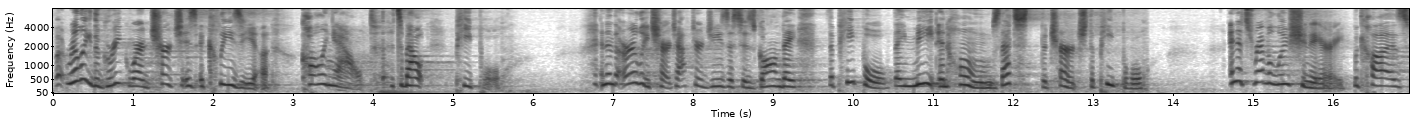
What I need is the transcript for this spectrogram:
But really, the Greek word church is ecclesia, calling out. It's about people. And in the early church, after Jesus is gone, they, the people, they meet in homes. That's the church, the people. And it's revolutionary because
